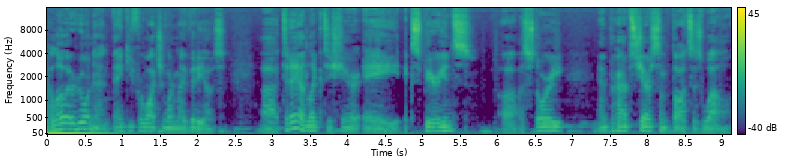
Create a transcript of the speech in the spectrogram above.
Hello everyone and thank you for watching one of my videos. Uh, today I'd like to share a experience, uh, a story, and perhaps share some thoughts as well.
